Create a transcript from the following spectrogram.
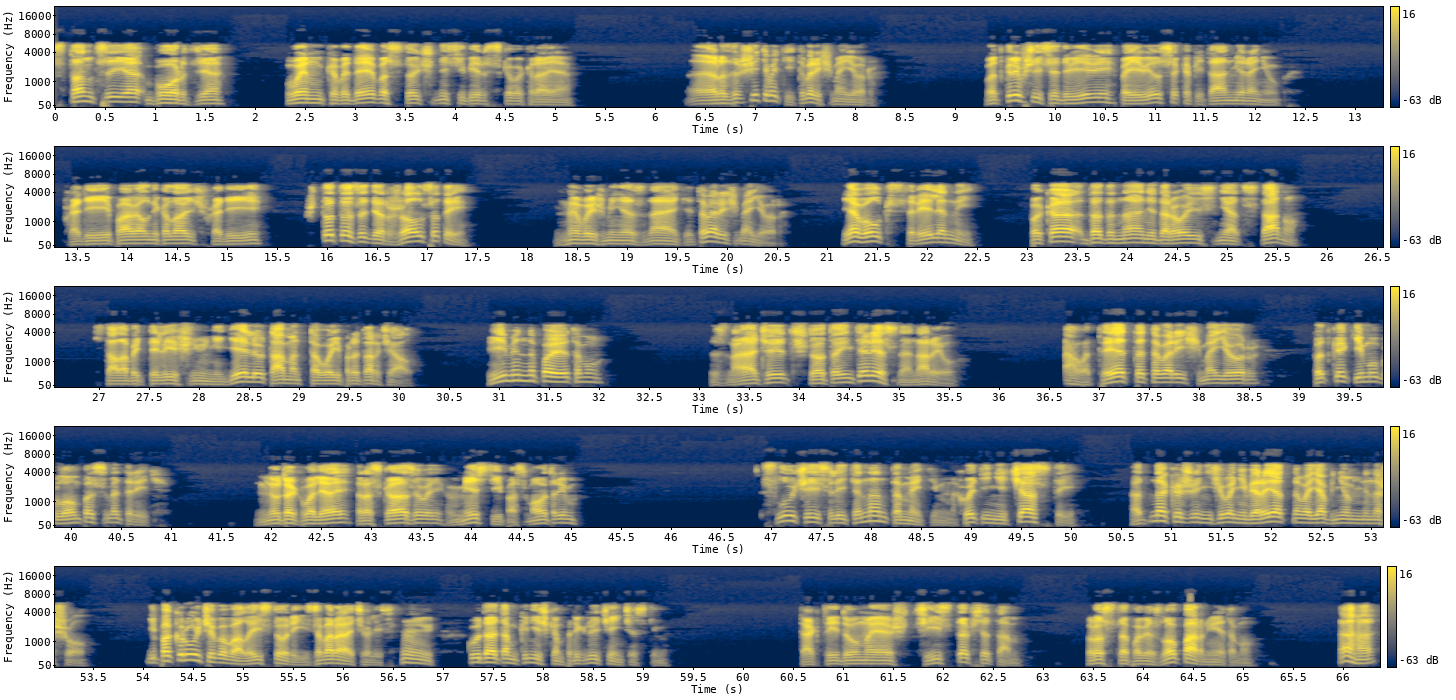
Станция Борзя, УНКВД Восточно-Сибирского края. Э, «Разрешите войти, товарищ майор?» В открывшейся двери появился капитан Миронюк. «Входи, Павел Николаевич, входи. Что-то задержался ты?» «Ну, вы же меня знаете, товарищ майор. Я волк стрелянный. Пока до дна не дороюсь, не отстану». Стало быть, ты лишнюю неделю там от того и проторчал. Именно поэтому. Значит, что-то интересное нарыл. А вот это, товарищ майор, под каким углом посмотреть? Ну так валяй, рассказывай, вместе и посмотрим. Случай с лейтенантом этим, хоть и нечастый, однако же ничего невероятного я в нем не нашел. И покруче бывало истории заворачивались. Хм, куда там книжкам приключенческим. Так ты думаешь, чисто все там? Просто повезло парню этому. Ага,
